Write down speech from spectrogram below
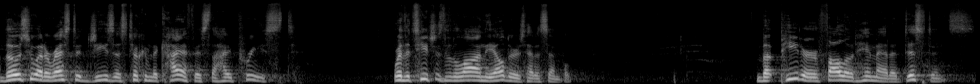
Those who had arrested Jesus took him to Caiaphas, the high priest where the teachers of the law and the elders had assembled. But Peter followed him at a distance,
